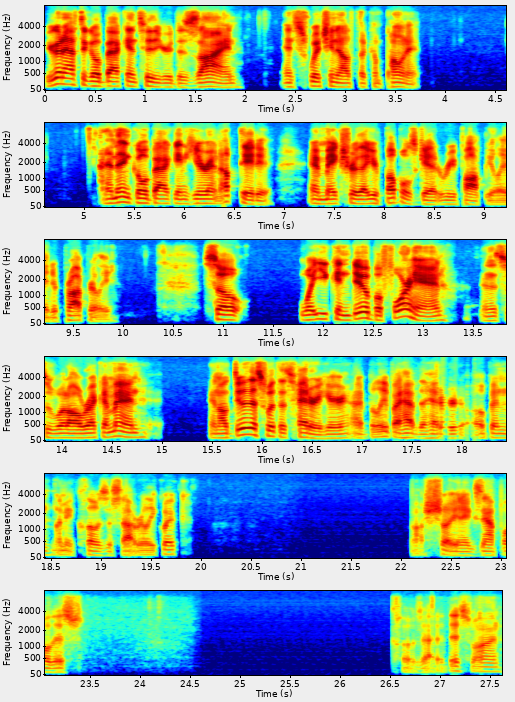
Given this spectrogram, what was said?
you're gonna have to go back into your design and switching out the component. And then go back in here and update it and make sure that your bubbles get repopulated properly. So what you can do beforehand, and this is what I'll recommend, and I'll do this with this header here. I believe I have the header open. Let me close this out really quick. I'll show you an example of this. Close out of this one.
